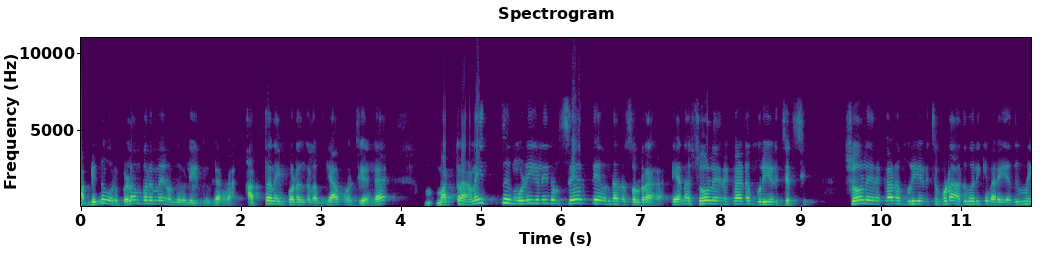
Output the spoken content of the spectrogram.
அப்படின்னு ஒரு விளம்பரமே வந்து வெளியிட்டிருக்காங்க. அத்தனை படங்களும் ஞாபகம் வச்சுக்கோங்க. மற்ற அனைத்து மொழிகளிலும் சேர்த்தே வந்து அதை சொல்றாங்க. ஏன்னா ஷோலை ரெக்கார்டை முறியடிச்சிருச்சு. ஷோலை ரெக்கார்டை முறியடிச்ச கூட அது வரைக்கும் வேற எதுவுமே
